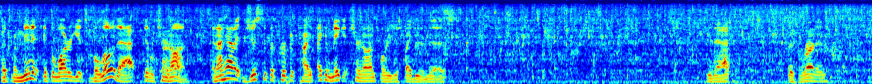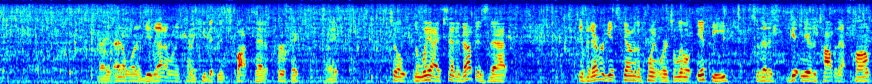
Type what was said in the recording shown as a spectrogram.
But the minute if the water gets below that, it'll turn on. And I have it just at the perfect height. I can make it turn on for you just by doing this. See that? It's running. Right? I don't want to do that. I want to kind of keep it in its spot to have it perfect. Right? So the way I set it up is that if it ever gets down to the point where it's a little iffy, so that it's getting near the top of that pump,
